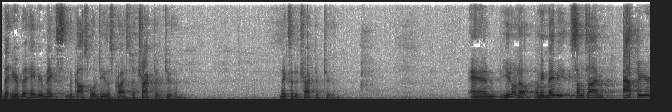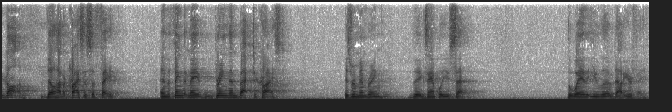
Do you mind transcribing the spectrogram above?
that your behavior makes the gospel of Jesus Christ attractive to them. Makes it attractive to them. And you don't know. I mean, maybe sometime after you're gone, they'll have a crisis of faith. And the thing that may bring them back to Christ is remembering the example you set, the way that you lived out your faith.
